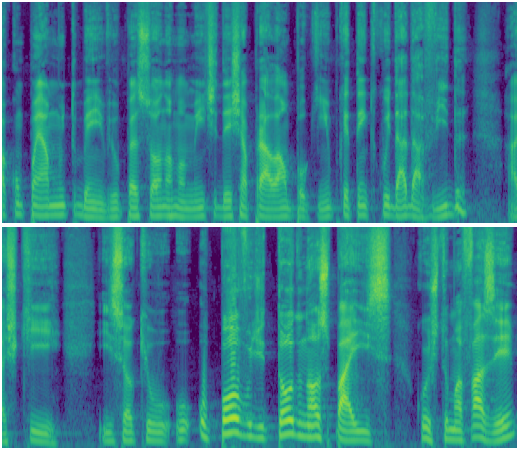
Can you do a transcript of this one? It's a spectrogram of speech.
acompanhar muito bem, viu? O pessoal normalmente deixa para lá um pouquinho porque tem que cuidar da vida. Acho que isso é o que o, o, o povo de todo o nosso país costuma fazer.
